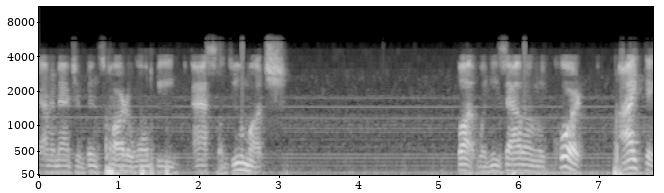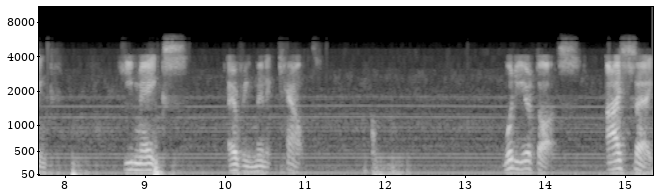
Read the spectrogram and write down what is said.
Can't imagine Vince Carter won't be asked to do much. But when he's out on the court, I think he makes every minute count. What are your thoughts? I say,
